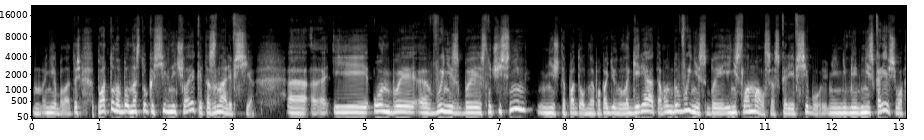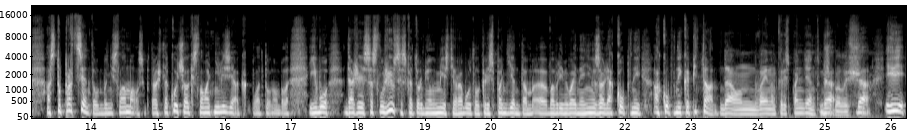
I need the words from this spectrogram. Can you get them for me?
не было. То есть Платонов был настолько сильный человек, это знали все. И он бы вынес бы, случись с ним нечто подобное, попадет в лагеря, там, он бы вынес бы и не сломался, скорее всего. Не, не, не скорее всего, а сто процентов он бы не сломался, потому что такой человек сломать нельзя, как Платонов было. Его даже сослуживцы, с которыми он вместе работал корреспондентом э, во время войны, они назвали окопный, окопный капитан. Да, он военным корреспондентом да, же был еще. Да. И,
